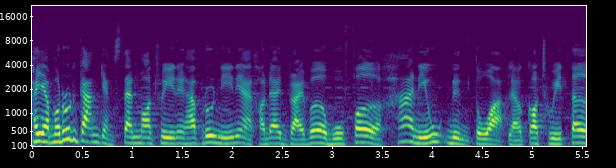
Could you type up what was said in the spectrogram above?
ขยับมารุ่นกลางอย่าง Stanmore 3 นะครับ รุ่นนี้เนี่ยเขาได้ driver woofer 5 นิ้ว 1 ตัว แล้วก็ tweeter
